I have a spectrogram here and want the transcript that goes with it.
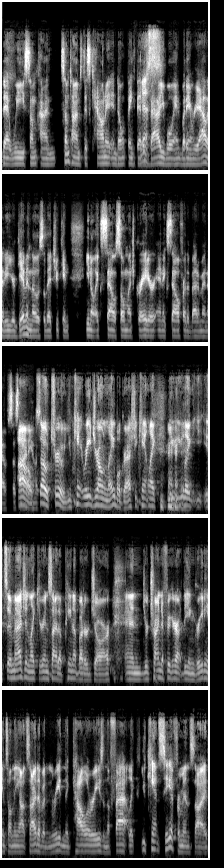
that we some kind, sometimes discount it and don't think that yes. it's valuable. And, but in reality, you're given those so that you can, you know, excel so much greater and excel for the betterment of society. Oh, so true. You can't read your own label, Gresh. You can't like, you, you like, it's imagine like you're inside a peanut butter jar jar and you're trying to figure out the ingredients on the outside of it and reading the calories and the fat like you can't see it from inside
